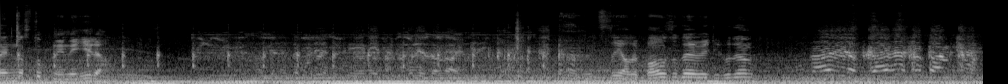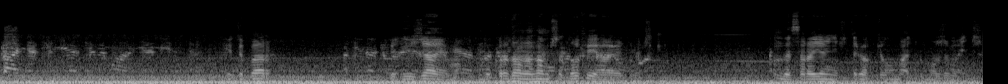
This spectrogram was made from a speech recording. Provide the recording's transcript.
День наступний. Стояли паузу 9 годин і тепер під'їжджаємо. До кордону нам ще дофіга є трошки. Десь в районі 4 кілометрів, може менше.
